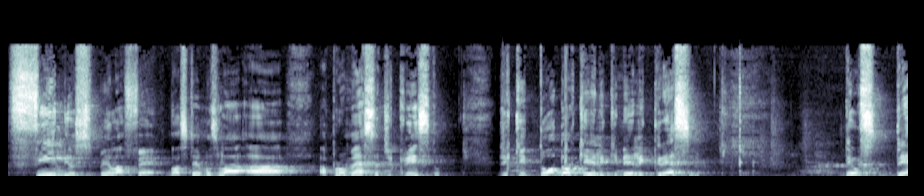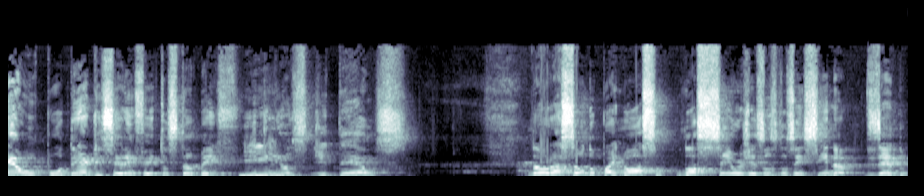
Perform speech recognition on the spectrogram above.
filhos pela fé. Nós temos lá a, a promessa de Cristo de que todo aquele que nele cresce, Deus deu o poder de serem feitos também filhos de Deus. Na oração do Pai Nosso, o nosso Senhor Jesus nos ensina, dizendo:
